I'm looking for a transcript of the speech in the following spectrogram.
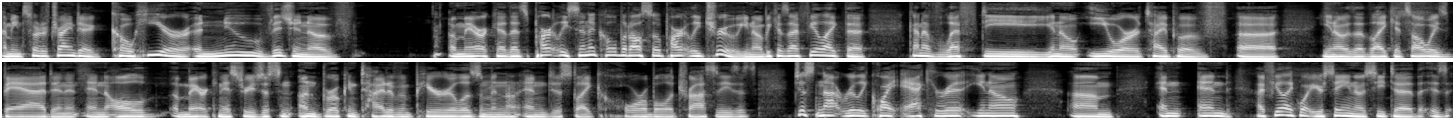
I mean, sort of trying to cohere a new vision of America that's partly cynical, but also partly true, you know, because I feel like the kind of lefty, you know, Eeyore type of, uh, you know that like it's always bad and and all American history is just an unbroken tide of imperialism and and just like horrible atrocities. It's just not really quite accurate, you know. Um, and and I feel like what you're saying, Osita, is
